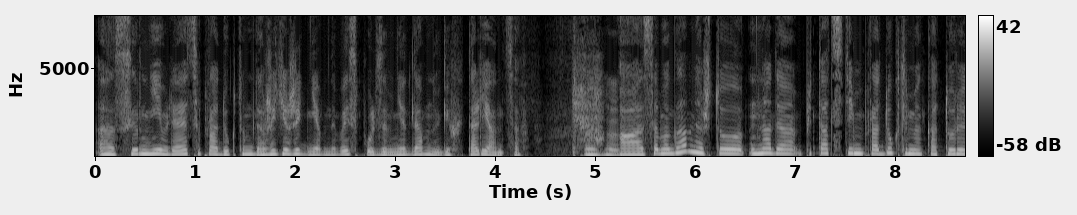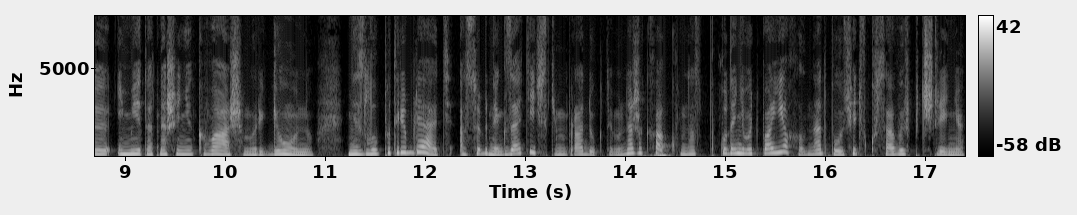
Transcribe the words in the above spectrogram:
э, сыр не является продуктом даже ежедневного использования для многих итальянцев. Угу. А самое главное, что надо питаться теми продуктами, которые имеют отношение к вашему региону. Не злоупотреблять, особенно экзотическими продуктами. У нас же как? У нас куда-нибудь поехал, надо получить вкусовые впечатления.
